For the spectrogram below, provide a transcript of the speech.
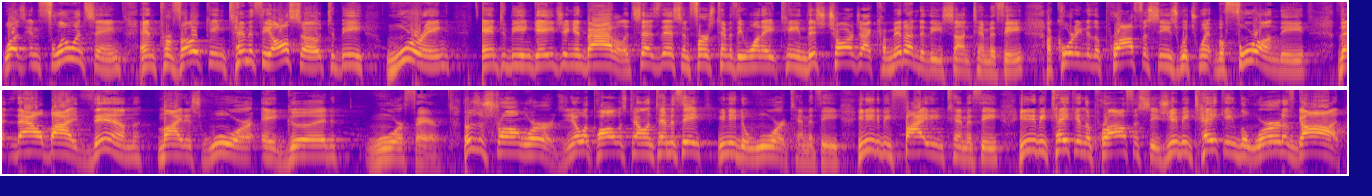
was influencing and provoking Timothy also to be warring and to be engaging in battle. It says this in 1 Timothy 1:18, "This charge I commit unto thee, son Timothy, according to the prophecies which went before on thee, that thou by them mightest war a good warfare. Those are strong words. You know what Paul was telling Timothy? You need to war, Timothy. You need to be fighting, Timothy. You need to be taking the prophecies. You need to be taking the Word of God,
